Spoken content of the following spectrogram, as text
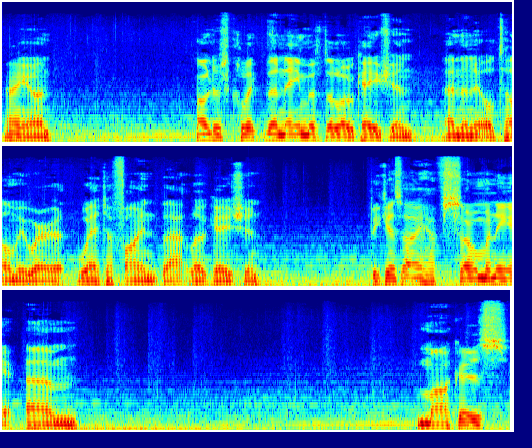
Hang on. I'll just click the name of the location, and then it'll tell me where where to find that location. Because I have so many um, markers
